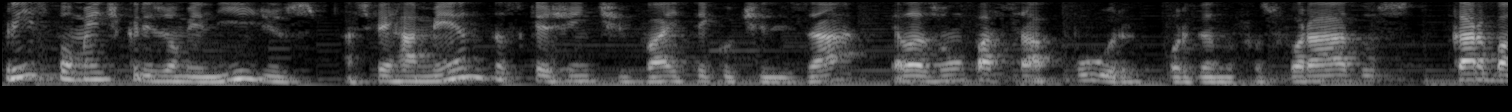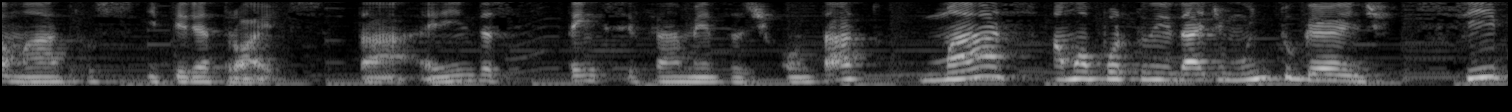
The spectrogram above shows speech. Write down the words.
principalmente crisomelídeos, as ferramentas que a gente vai ter que utilizar, elas vão passar por organofosforados, carbamatos e piretroides tá? Ainda tem que ser ferramentas de contato, mas há uma oportunidade muito grande. Se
